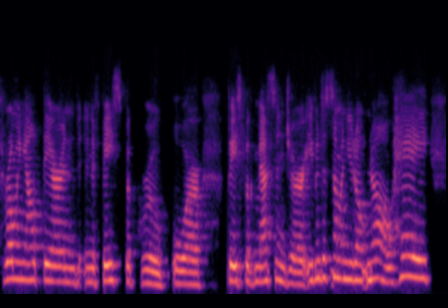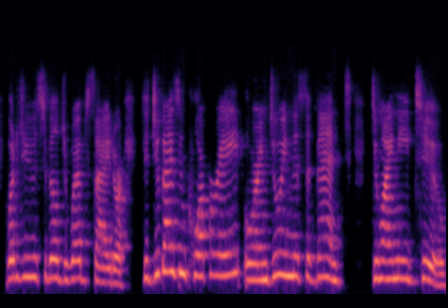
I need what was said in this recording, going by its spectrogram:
throwing out there in, in a Facebook group or Facebook Messenger, even to someone you don't know, hey, what did you use to build your website? Or did you guys incorporate? Or I'm doing this event. Do I need to?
